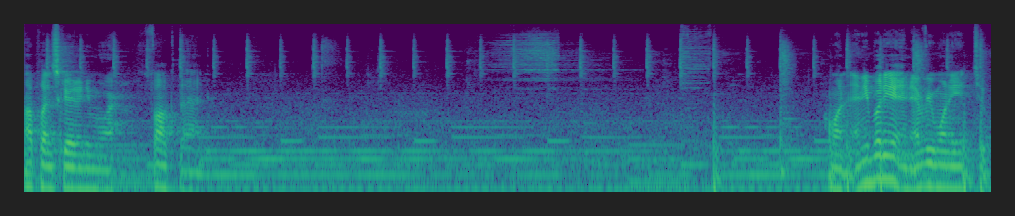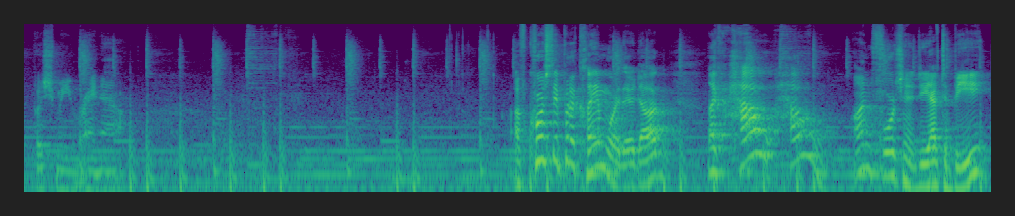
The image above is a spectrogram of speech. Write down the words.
Not playing scared anymore. Fuck that. I want anybody and everyone to push me right now. Of course they put a claymore there, dog. Like how how unfortunate do you have to be?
